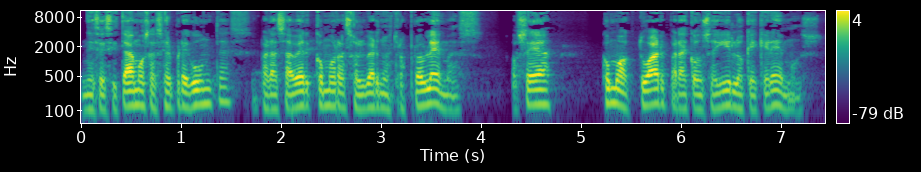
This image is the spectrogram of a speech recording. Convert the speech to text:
Necesitamos hacer preguntas para saber cómo resolver nuestros problemas, o sea, cómo actuar para conseguir lo que queremos.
